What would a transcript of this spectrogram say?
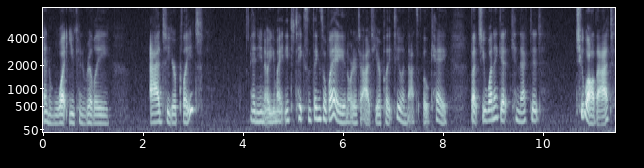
and what you can really add to your plate. And you know, you might need to take some things away in order to add to your plate too, and that's okay. But you want to get connected to all that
